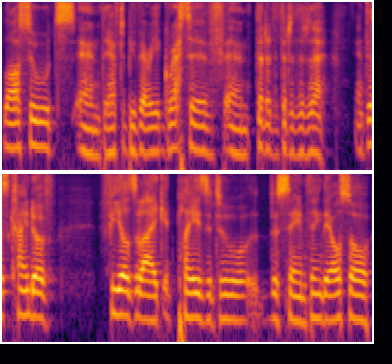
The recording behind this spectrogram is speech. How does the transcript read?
lawsuits, and they have to be very aggressive, and da da da da da. And this kind of feels like it plays into the same thing. They're also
